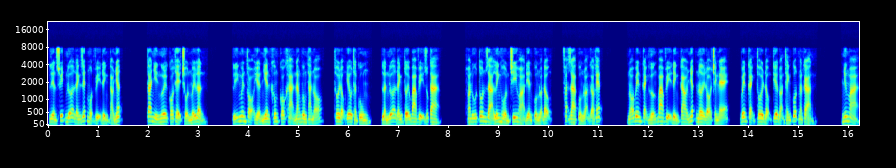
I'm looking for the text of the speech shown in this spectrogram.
liền suýt nữa đánh giết một vị đỉnh cao nhất. Ta nhìn ngươi có thể trốn mấy lần. Lý nguyên thọ hiển nhiên không có khả năng bông tha nó, thôi động yêu thần cùng, lần nữa đánh tới ba vị giúp ta. Hoàn ú tôn giả linh hồn chi hỏa điên cuồng loạn động, phát ra cuồng loạn gào thét. Nó bên cạnh hướng ba vị đỉnh cao nhất nơi đó tránh né, bên cạnh thôi động kia đoạn thánh cốt ngăn cản nhưng mà,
